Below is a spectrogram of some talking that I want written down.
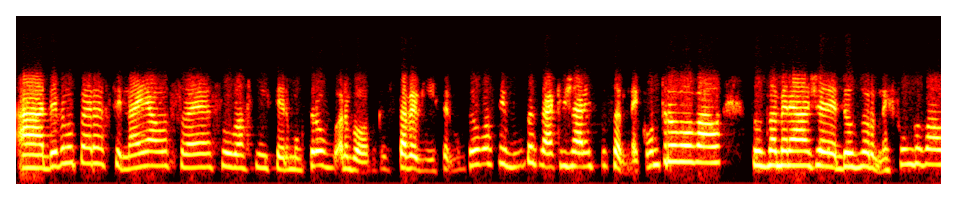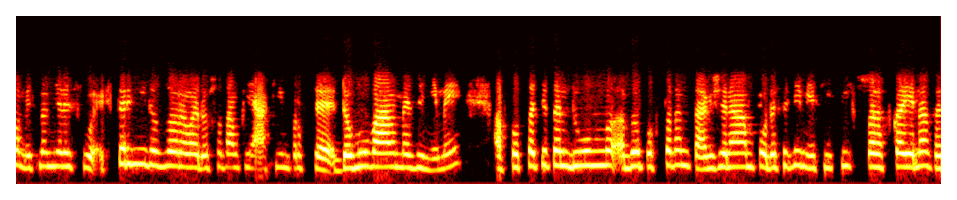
a developer si najal své, svou vlastní firmu, kterou, nebo stavební firmu, kterou vlastně vůbec nějakým žádným způsobem nekontroloval. To znamená, že dozor nefungoval, my jsme měli svůj externí dozor, ale došlo tam k nějakým prostě domluvám mezi nimi a v podstatě ten dům byl postaven tak, že nám po deseti měsících praskla jedna ze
